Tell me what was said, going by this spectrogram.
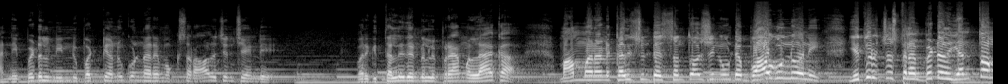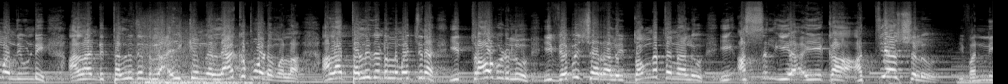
అన్ని బిడ్డలు నిన్ను బట్టి అనుకున్నారేమో ఒకసారి ఆలోచన చేయండి. వారికి తల్లిదండ్రులు ప్రేమ లేక మా అమ్మ నాన్న కలిసి ఉంటే సంతోషంగా ఉంటే బాగుండు అని ఎదురు చూస్తున్న బిడ్డలు ఎంతో మంది ఉండి అలాంటి తల్లిదండ్రులు ఐక్యంగా లేకపోవడం వల్ల అలా తల్లిదండ్రుల మధ్యన ఈ త్రాగుడులు ఈ వ్యభిచారాలు ఈ దొంగతనాలు ఈ అస్సలు ఈ ఈ యొక్క అత్యాశలు ఇవన్నీ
